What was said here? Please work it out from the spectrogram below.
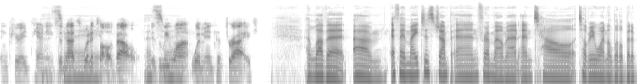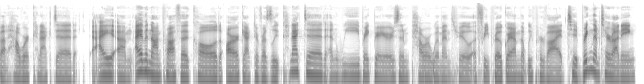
in period panties. That's and that's right. what it's all about that's is we want women to thrive. I love it. Um, if I might just jump in for a moment and tell tell everyone a little bit about how we're connected. I um, I have a nonprofit called ARC Active Resolute Connected, and we break barriers and empower women through a free program that we provide to bring them to running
